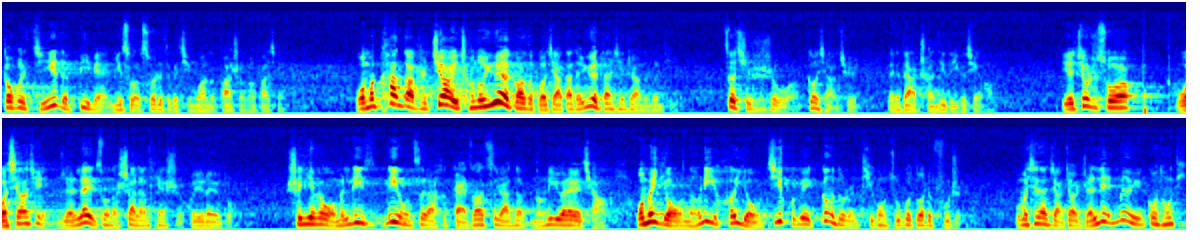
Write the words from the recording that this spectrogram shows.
都会极力的避免你所说的这个情况的发生和发现。我们看到的是教育程度越高的国家，大家越担心这样的问题。这其实是我更想去能给大家传递的一个信号。也就是说，我相信人类中的善良天使会越来越多，是因为我们利利用自然和改造自然的能力越来越强，我们有能力和有机会为更多人提供足够多的福祉。我们现在讲叫人类命运共同体，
